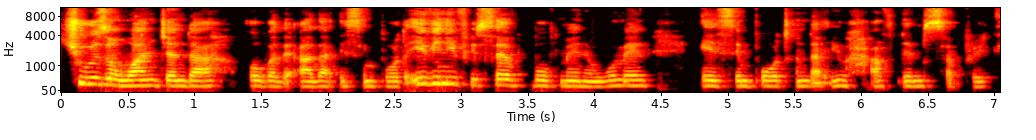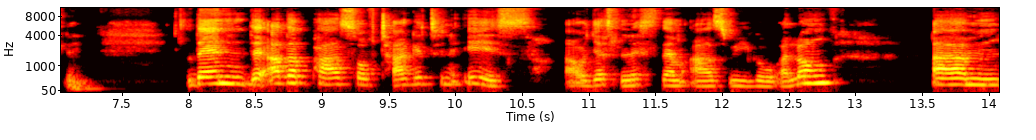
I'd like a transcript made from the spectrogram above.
choosing one gender over the other is important. Even if you serve both men and women, it's important that you have them separately. Then the other parts of targeting is, I'll just list them as we go along. Um,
